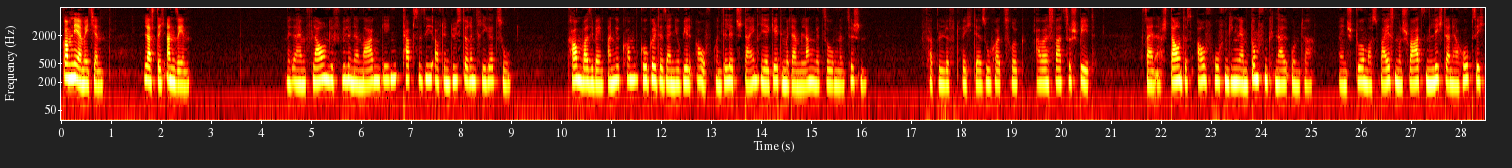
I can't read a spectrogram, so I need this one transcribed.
Komm näher, Mädchen. Lass dich ansehen. Mit einem flauen Gefühl in der Magengegend tapste sie auf den düsteren Krieger zu. Kaum war sie bei ihm angekommen, gurgelte sein Juwel auf, und Lilith Stein reagierte mit einem langgezogenen Zischen. Verblüfft wich der Sucher zurück, aber es war zu spät. Sein erstauntes Aufrufen ging in einem dumpfen Knall unter. Ein Sturm aus weißen und schwarzen Lichtern erhob sich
